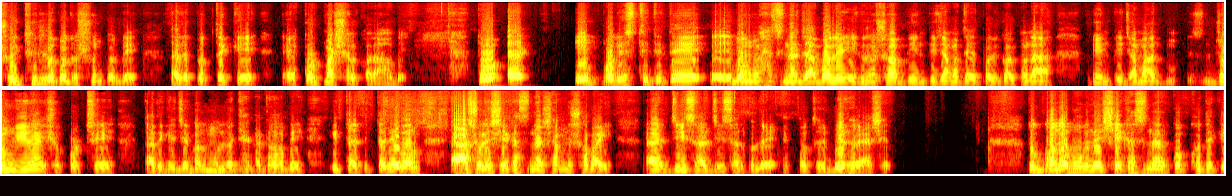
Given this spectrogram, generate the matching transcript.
শৈথিল্য প্রদর্শন করবে, তাদের প্রত্যেককে কোর্ট মার্শাল করা হবে। তো এই পরিস্থিতিতে, এবং হাসিনা যা বলে, এগুলো সব বিএনপি জামাতের পরিকল্পনা। বিএনপি জামাত, জঙ্গিরা এসব করছে, তাদেরকে যে কোনো মূল্য ঠেকাতে হবে, ইত্যাদি ইত্যাদি, এবং আসলে শেখ হাসিনার সামনে সবাই জি স্যার জি স্যার বলে একমত বের হয়ে আসে। তো গণভবনে শেখ হাসিনার কক্ষ থেকে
